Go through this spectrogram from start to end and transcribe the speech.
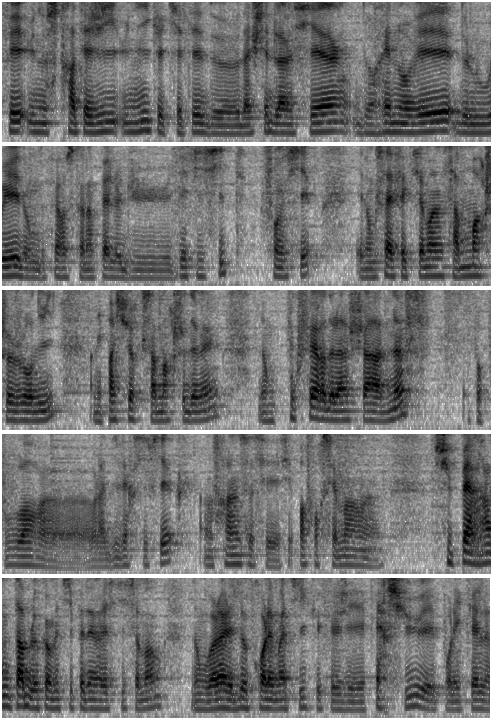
fait une stratégie unique qui était d'acheter de, l'ancien, de rénover, de louer, donc de faire ce qu'on appelle du déficit foncier. Et donc ça, effectivement, ça marche aujourd'hui. On n'est pas sûr que ça marche demain. Donc pour faire de l'achat neuf, et pour pouvoir euh, diversifier, en France, ce n'est pas forcément euh, super rentable comme type d'investissement. Donc voilà les deux problématiques que j'ai perçues et pour lesquelles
